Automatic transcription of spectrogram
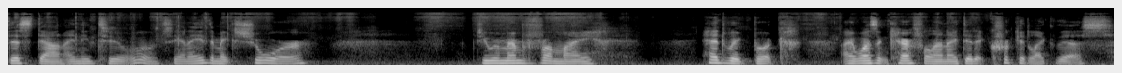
this down, I need to, oh, see, and I need to make sure, if you remember from my Hedwig book, I wasn't careful and I did it crooked like this.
